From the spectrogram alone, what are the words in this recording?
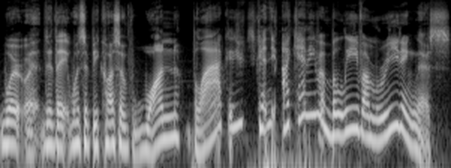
were did they? Was it because of one black? You can. I can't even believe I'm reading this.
